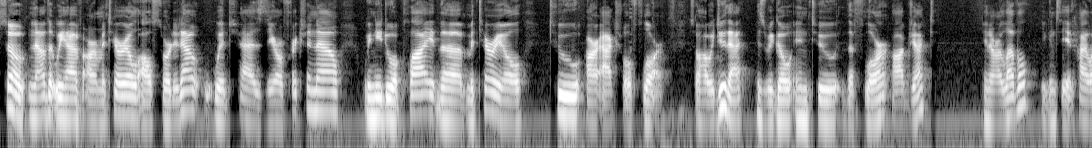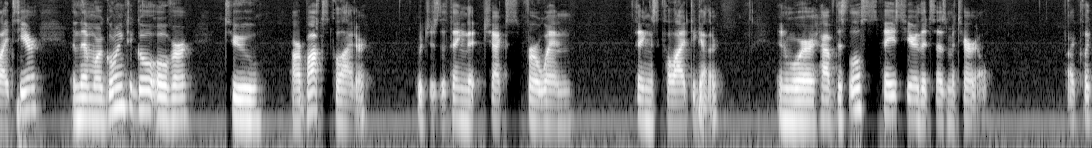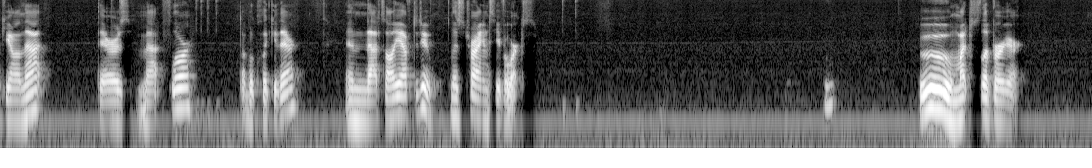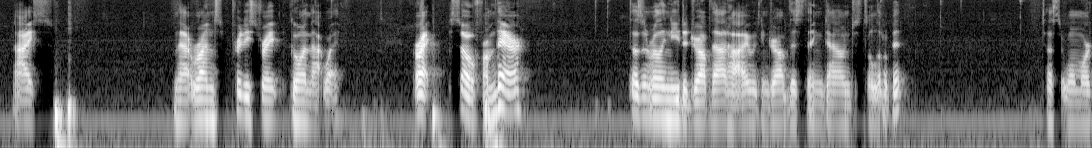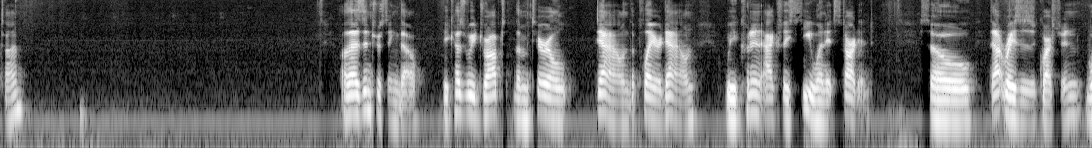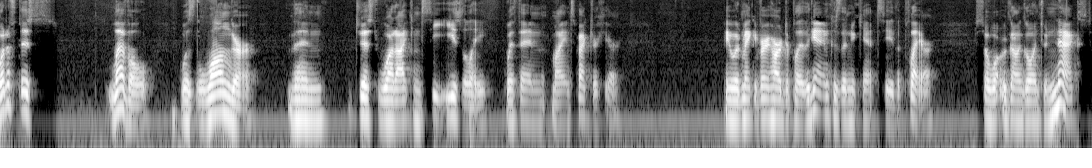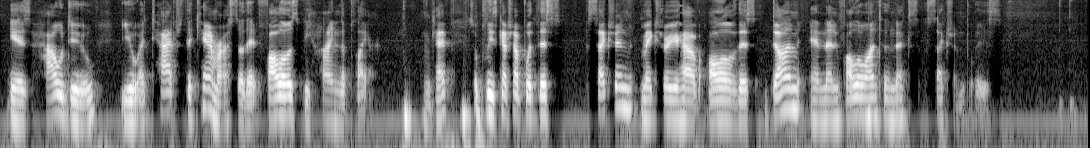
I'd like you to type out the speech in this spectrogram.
so now that we have our material all sorted out, which has zero friction now, we need to apply the material to our actual floor. So how we do that is we go into the floor object in our level. You can see it highlights here. And then we're going to go over to our box collider, which is the thing that checks for when things collide together. And we have this little space here that says material. If I click you on that, there's matte floor. Double click you there. And that's all you have to do. Let's try and see if it works. Ooh, much slipperier. Nice. that runs pretty straight going that way. All right, so from there, doesn't really need to drop that high. We can drop this thing down just a little bit. Test it one more time. Oh, that is interesting though. Because we dropped the material down, the player down, we couldn't actually see when it started. So that raises a question. What if this level was longer than just what I can see easily within my inspector here. It would make it very hard to play the game because then you can't see the player. So what we're going to go into next is how do you attach the camera so that it follows behind the player. Okay, so please catch up with this section. Make sure you have all of this done and then follow on to the next section, please.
